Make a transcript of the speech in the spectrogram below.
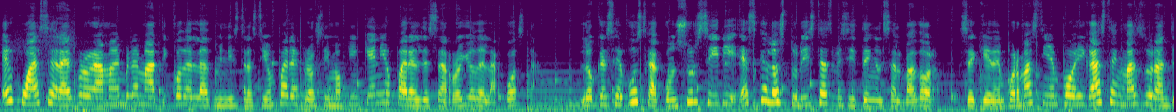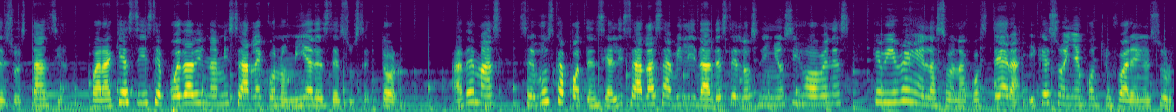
el cual será el programa emblemático de la administración para el próximo quinquenio para el desarrollo de la costa. Lo que se busca con Sur City es que los turistas visiten El Salvador, se queden por más tiempo y gasten más durante su estancia, para que así se pueda dinamizar la economía desde su sector. Además, se busca potencializar las habilidades de los niños y jóvenes que viven en la zona costera y que sueñan con triunfar en el surf.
